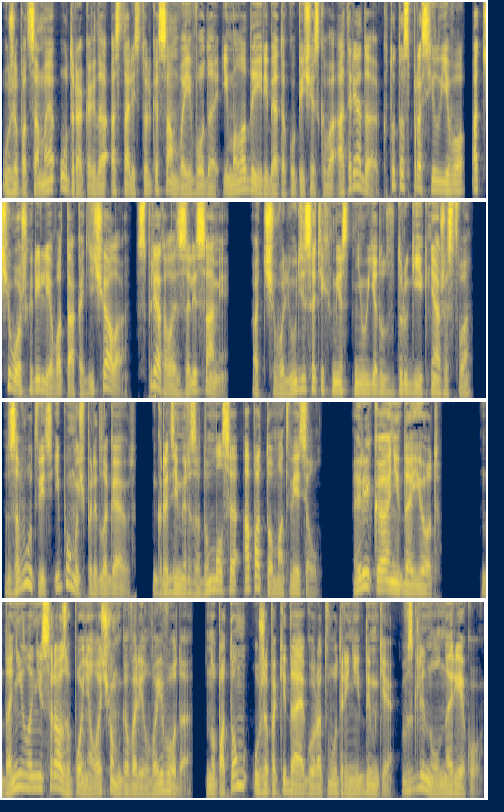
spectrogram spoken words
Уже под самое утро, когда остались только сам воевода и молодые ребята купеческого отряда, кто-то спросил его, от чего ж релева так одичала, спряталась за лесами. Отчего люди с этих мест не уедут в другие княжества? Зовут ведь и помощь предлагают. Градимир задумался, а потом ответил. Река не дает. Данила не сразу понял, о чем говорил воевода, но потом, уже покидая город в утренней дымке, взглянул на реку.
